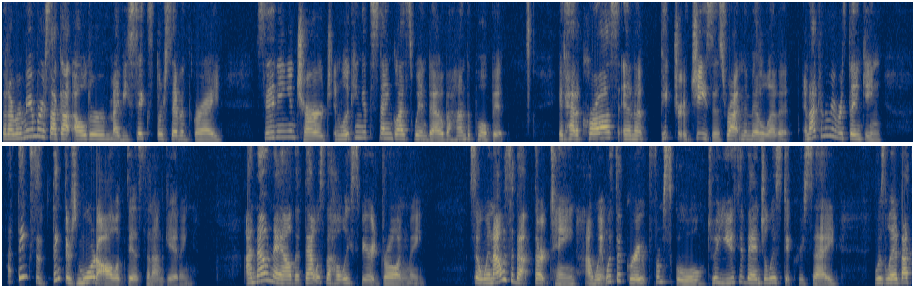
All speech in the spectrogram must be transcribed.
But I remember as I got older, maybe sixth or seventh grade, sitting in church and looking at the stained glass window behind the pulpit. It had a cross and a picture of Jesus right in the middle of it. And I can remember thinking, I think, so, think there's more to all of this than I'm getting. I know now that that was the Holy Spirit drawing me. So when I was about 13, I went with a group from school to a youth evangelistic crusade. It was led by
